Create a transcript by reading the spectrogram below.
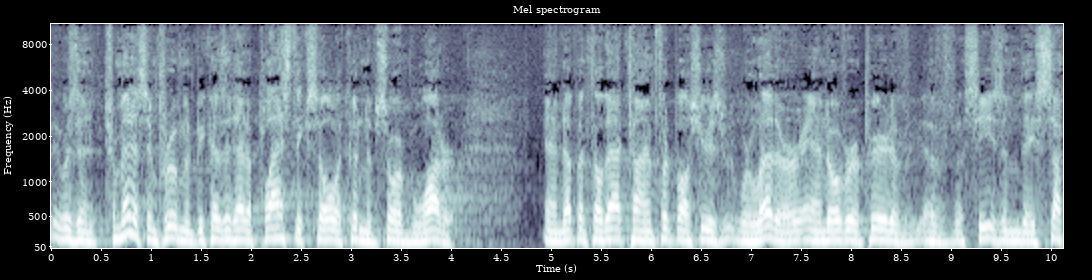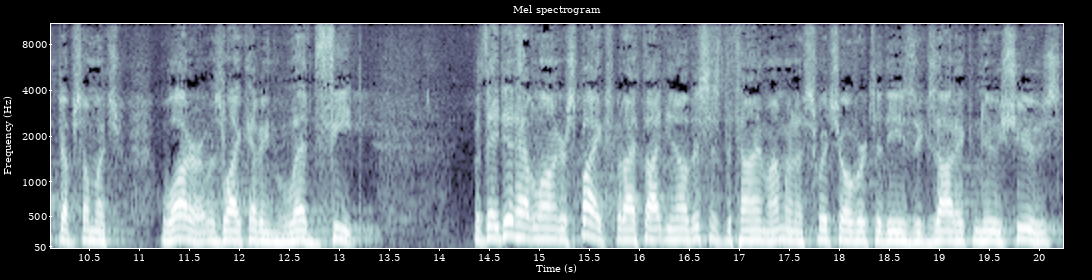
it was a tremendous improvement because it had a plastic sole that couldn't absorb water. And up until that time, football shoes were leather, and over a period of, of a season, they sucked up so much water. It was like having lead feet. But they did have longer spikes, but I thought, you know, this is the time I'm going to switch over to these exotic new shoes.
